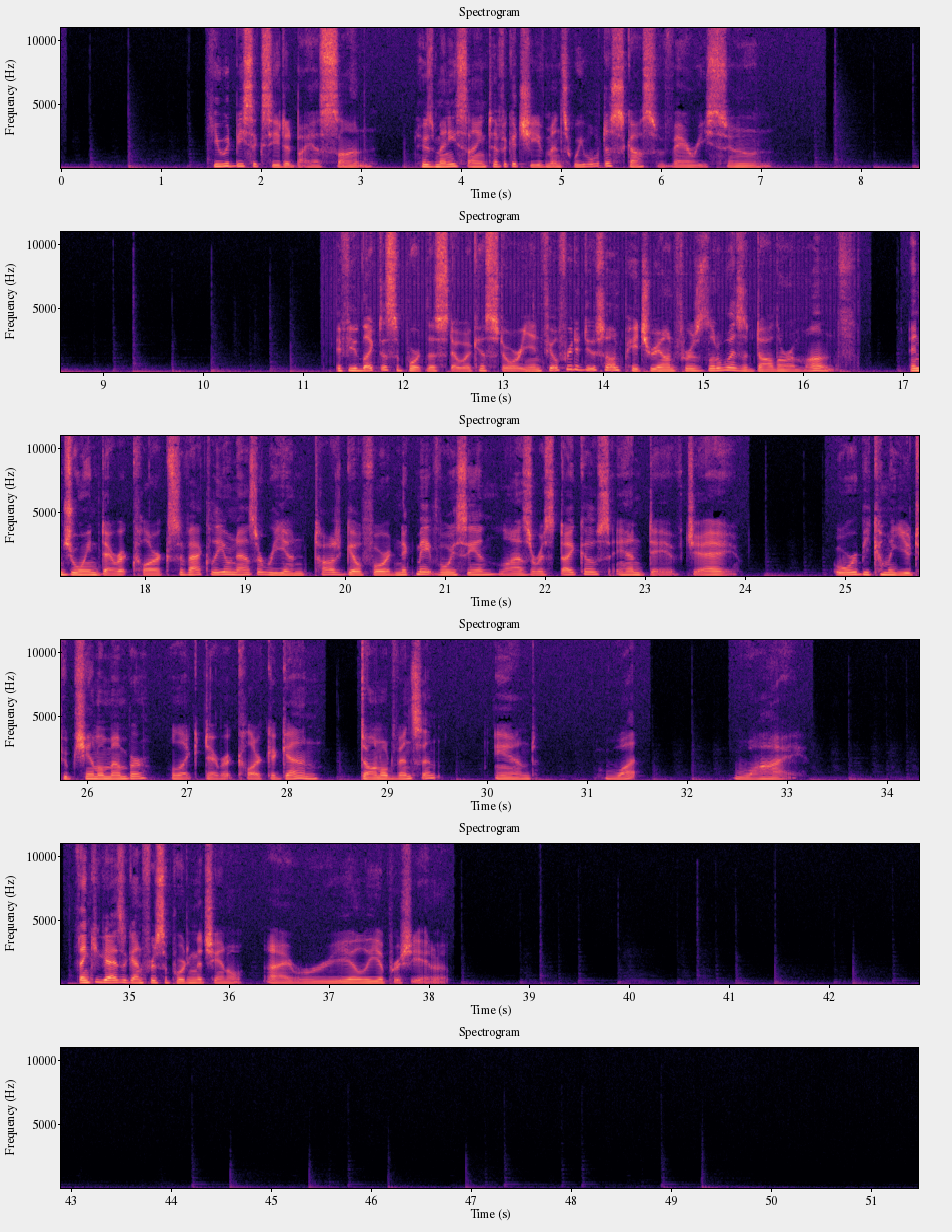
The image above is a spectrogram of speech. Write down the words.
He would be succeeded by his son, whose many scientific achievements we will discuss very soon. If you'd like to support this stoic historian, feel free to do so on Patreon for as little as a dollar a month. And join Derek Clark, Savak Leo Nazarian, Taj Guilford, Nickmate Voician, Lazarus Dykos, and Dave J. Or become a YouTube channel member, like Derek Clark again, Donald Vincent, and what? Why? Thank you guys again for supporting the channel. I really appreciate it.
